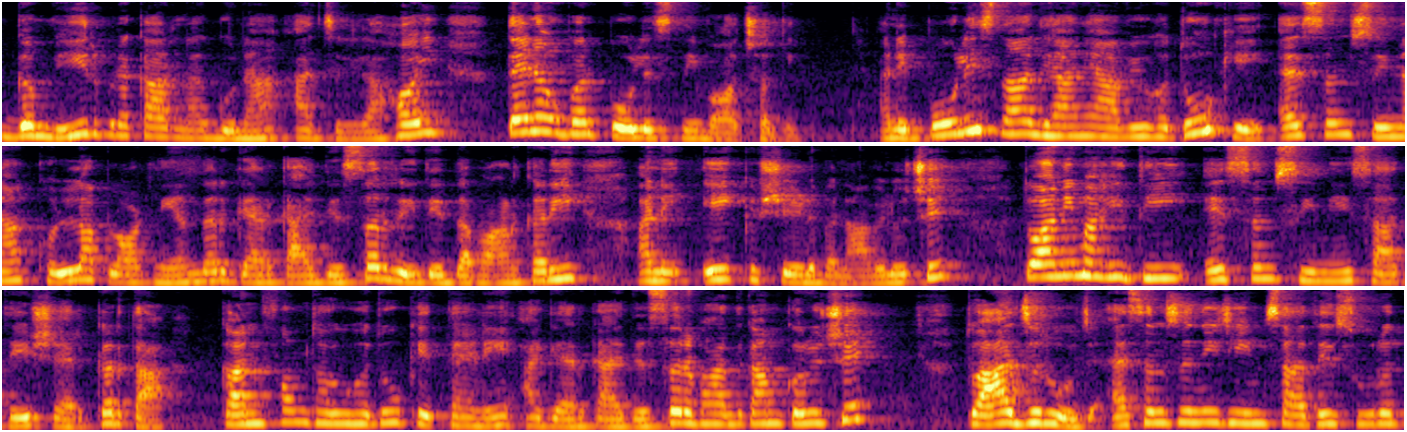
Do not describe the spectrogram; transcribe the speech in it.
ગંભીર પ્રકારના ગુના આચરેલા હોય, તેના ઉપર પોલીસની વોચ હતી. અને પોલીસના ધ્યાને આવ્યું હતું કે એસએમસીના ખુલ્લા પ્લોટની અંદર ગેરકાયદેસર રીતે દબાણ કરી અને એક શેડ બનાવેલો છે. તો આની માહિતી એસએમસીની સાથે શેર કરતા કન્ફર્મ થયું હતું કે તેણે આ ગેરકાયદેસર બાંધકામ કર્યું છે. તો આજ રોજ એસએમસીની ટીમ સાથે સુરત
